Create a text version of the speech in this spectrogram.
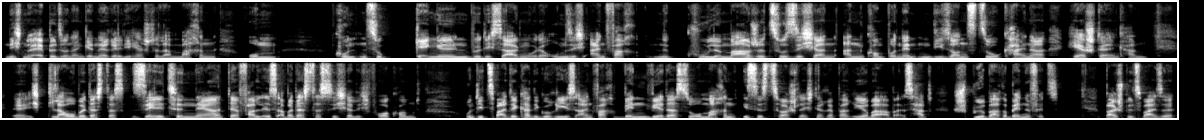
nicht nur Apple, sondern generell die Hersteller machen, um Kunden zu gängeln, würde ich sagen, oder um sich einfach eine coole Marge zu sichern an Komponenten, die sonst so keiner herstellen kann. Äh, ich glaube, dass das seltener der Fall ist, aber dass das sicherlich vorkommt. Und die zweite Kategorie ist einfach, wenn wir das so machen, ist es zwar schlechter reparierbar, aber es hat spürbare Benefits. Beispielsweise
